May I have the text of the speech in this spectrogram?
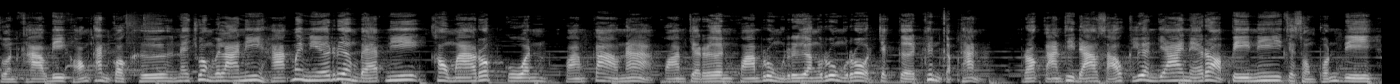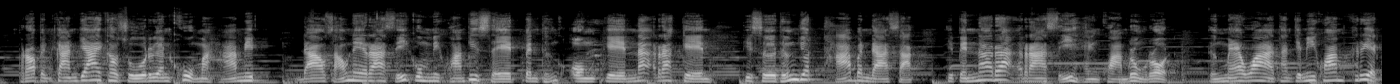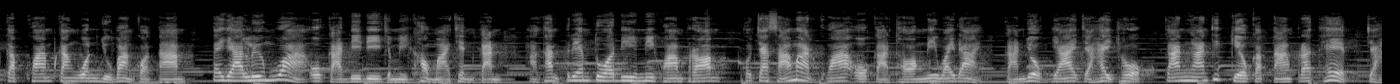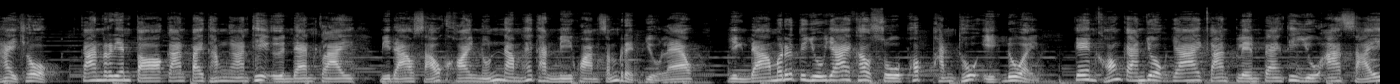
ส่วนข่าวดีของท่านก็คือ ในช่วงเวลานี้หากไม่มีเรื่องแบบนี้เข้ามารบกวน ความก้าวหน้า ความเจริญ ความรุ่งเรือง รุ่งโรจน์จะเกิดขึ้นกับท่าน เพราะการที่ดาวเสาร์เคลื่อนย้ายในรอบปีนี้จะส่งผลดี เพราะเป็นการย้ายเข้าสู่เรือนคู่มหามิตร ดาวเสาร์ในราศีกุมมีความพิเศษเป็นถึงองค์เกณฑ์นระเกณฑ์ที่สื่อถึงยศถาบรรดาศักดิ์ ที่เป็นนระราศีแห่งความรุ่งโรจน์ถึงแม้ว่าท่านจะมีความเครียดกับความกังวลอยู่บ้างก็ตาม แต่อย่าลืมว่าโอกาสดีๆ จะมีเข้ามาเช่นกัน หากท่านเตรียมตัวดีมีความพร้อม ก็จะสามารถคว้าโอกาสทองนี้ไว้ได้ การโยกย้ายจะให้โชค การงานที่เกี่ยวกับต่างประเทศจะให้โชค การเรียนต่อการไปทำงานที่อื่นแดนไกล มีดาวเสาคอยหนุนนำให้ท่านมีความสำเร็จอยู่แล้ว ยิ่งดาวมฤตยูย้ายเข้าสู่ภพพันธุอีกด้วย เกณฑ์ของการโยกย้ายการเปลี่ยนแปลงที่อยู่อาศัย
